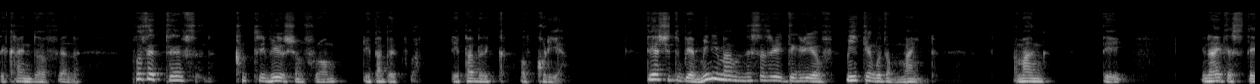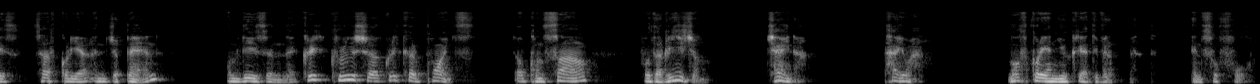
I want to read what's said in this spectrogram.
the kind of uh, positive contribution from Republic, Republic of Korea. There should be a minimum necessary degree of meeting of the mind among the United States, South Korea, and Japan on these uh, crucial, critical points of concern for the region, China, Taiwan, North Korean nuclear development, and so forth.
